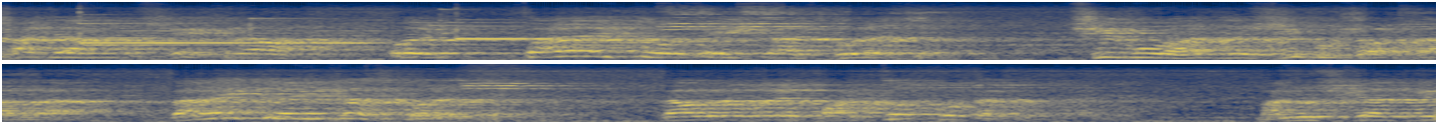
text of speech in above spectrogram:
শাহজাহান শেখরা, ওই তারাই তো এই কাজ করেছে। শিবু হাজার, শিবু সরকাররা, তারাই তো এই কাজ করেছে। তাহলে বলে পার্থক্যটা মানুষকে আজকে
